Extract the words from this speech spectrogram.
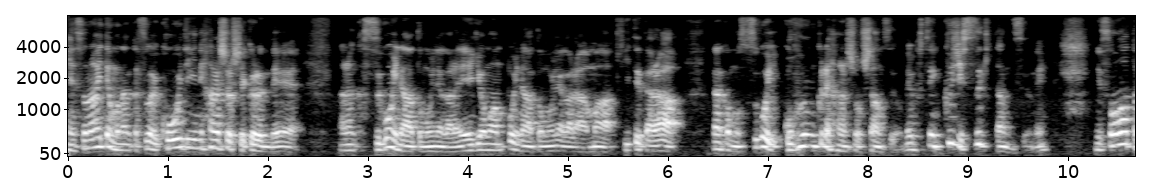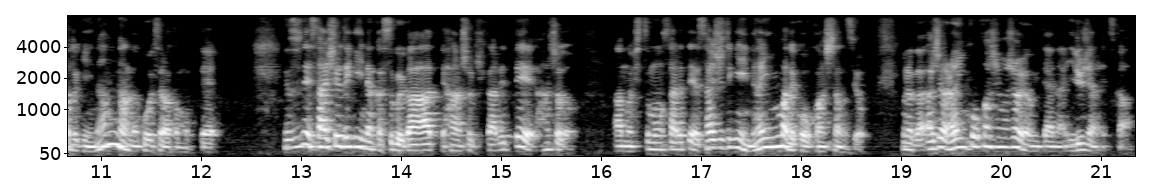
でその相手もなんかすごい好意的に話をしてくるんで、あなんかすごいなと思いながら、営業マンっぽいなと思いながら、まあ聞いてたら、なんかもうすごい5分くらい話をしたんですよ。で、普通に9時過ぎたんですよね。で、そうなった時に何なんだこいつらと思って。でそして最終的になんかすごいガーって話を聞かれて、話をあの質問されて、最終的に LINE まで交換したんですよ。なんか、あ、じゃあ LINE 交換しましょうよみたいな、いるじゃないですか。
